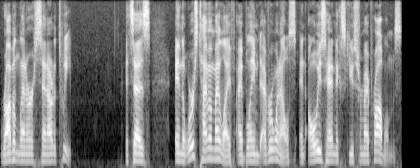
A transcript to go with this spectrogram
Robin Lehner sent out a tweet. It says, In the worst time of my life, I blamed everyone else and always had an excuse for my problems.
